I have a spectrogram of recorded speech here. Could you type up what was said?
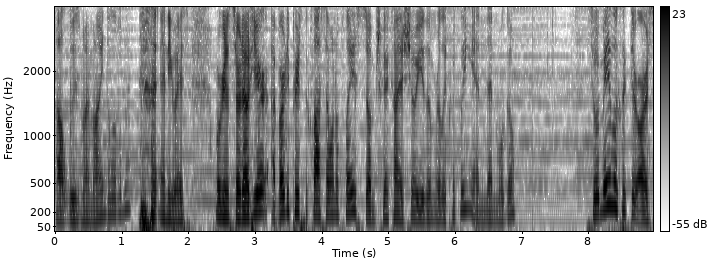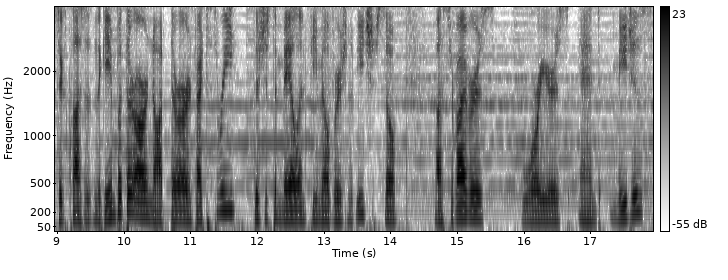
I'll lose my mind a little bit. Anyways, we're going to start out here. I've already picked the class I want to play, so I'm just going to kind of show you them really quickly, and then we'll go. So it may look like there are six classes in the game, but there are not. There are in fact three. There's just a male and female version of each, so uh, survivors, warriors, and mages.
